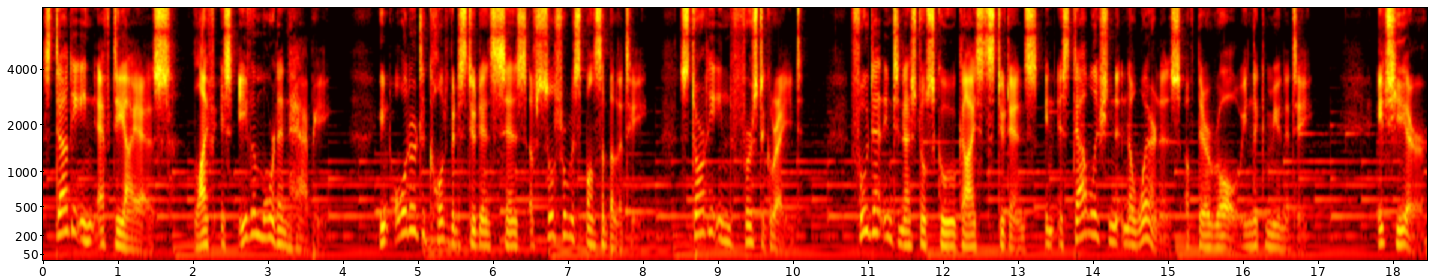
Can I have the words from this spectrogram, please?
Study in FDIS, life is even more than happy. In order to cultivate students' sense of social responsibility, starting in the first grade, Fudan International School guides students in establishing an awareness of their role in the community. Each year,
